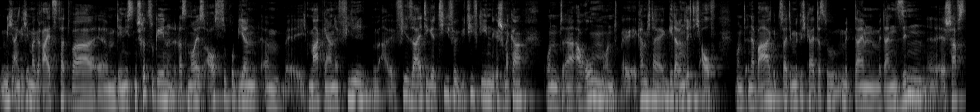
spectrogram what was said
mich eigentlich immer gereizt hat, war, ähm, den nächsten Schritt zu gehen und etwas Neues auszuprobieren. Ähm, ich mag gerne viel, vielseitige, tiefe, tiefgehende Geschmäcker und äh, Aromen und äh, kann mich da gehe darin richtig auf. Und in der Bar gibt es halt die Möglichkeit, dass du mit deinem mit deinen Sinnen äh, schaffst,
